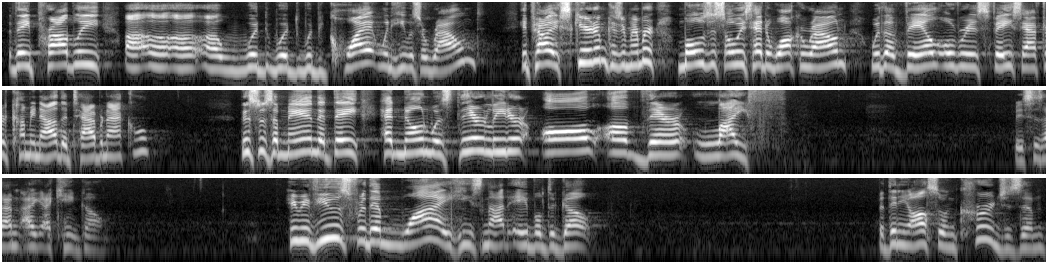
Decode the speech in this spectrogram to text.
They probably uh, uh, uh, uh, would, would, would be quiet when he was around. It probably scared him because remember, Moses always had to walk around with a veil over his face after coming out of the tabernacle. This was a man that they had known was their leader all of their life. But he says, I, I can't go. He reviews for them why he's not able to go. But then he also encourages them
